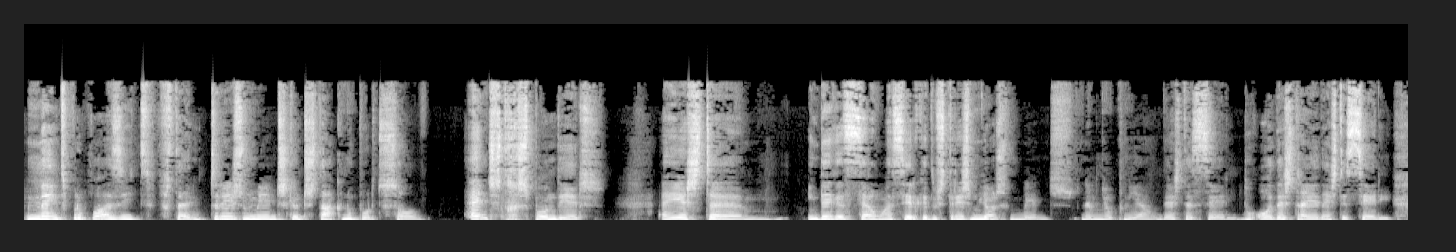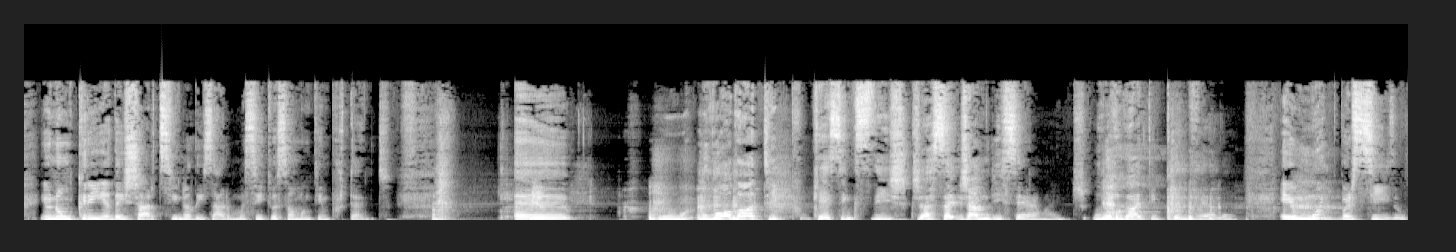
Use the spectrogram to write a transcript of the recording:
Nem de propósito. Portanto, três momentos que eu destaco no Porto Sol. Antes de responder a esta indagação acerca dos três melhores momentos, na minha opinião, desta série, do, ou da estreia desta série, eu não queria deixar de sinalizar uma situação muito importante. uh, o, o, logótipo, que é assim que se diz, que já, sei, já me disseram antes, o logótipo da novela é muito parecido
